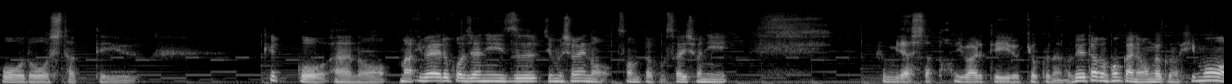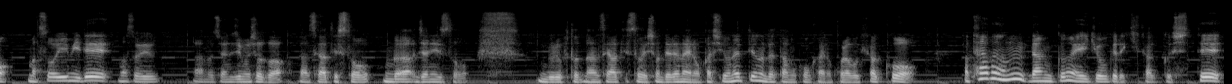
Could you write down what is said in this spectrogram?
報道したっていう結構、あの、まあ、いわゆるこうジャニーズ事務所への忖度を最初に踏み出したと言われている曲なので、多分今回の音楽の日も、まあ、そういう意味で、まあ、そういうあのジャニーズ事務所と男性アーティストが、ジャニーズとグループと男性アーティストが一緒に出れないのおかしいよねっていうので、多分今回のコラボ企画を、まあ、多分ダンクの影響を受けて企画して、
